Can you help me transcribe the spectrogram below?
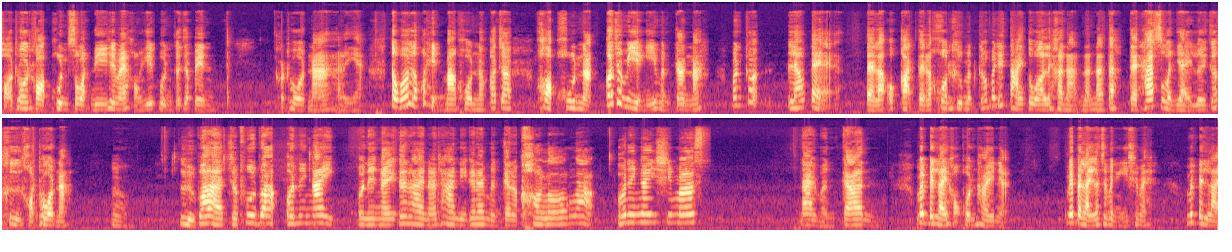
ขอโทษขอบคุณสวัสดีใช่ไหมของญี่ปุ่นก็จะเป็น ขอโทษนะอะไรเงี้ย แต่ว่าเราก็เห็นบางคนนะก็จะขอบคุณอะ ก็จะมีอย่างนี้เหมือนกันนะ มันก็แล้วแต่แต่ละโอกาสแต่ละคนคือมันก็ไม่ได้ตายตัวอะไรขนาดนั้นนะแต่แต่ถ้าส่วนใหญ่เลยก็คือขอโทษนะอืหรือว่าจะพูดว่าโอนยังไงโอนยังไงก็ได้นะท่านี้ก็ได้เหมือนกันขอร้องล่ะโอนยังไงชิมัสได้เหมือนกัน ไม่เป็นไรของคนไทยเนี่ย ไม่เป็นไรก็จะเป็นอย่างนี้ใช่ไหมไม่เป็นไร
